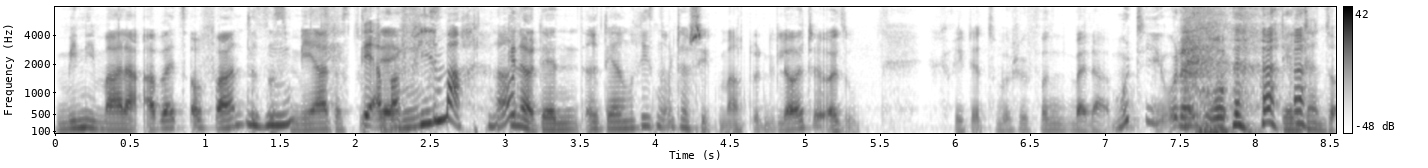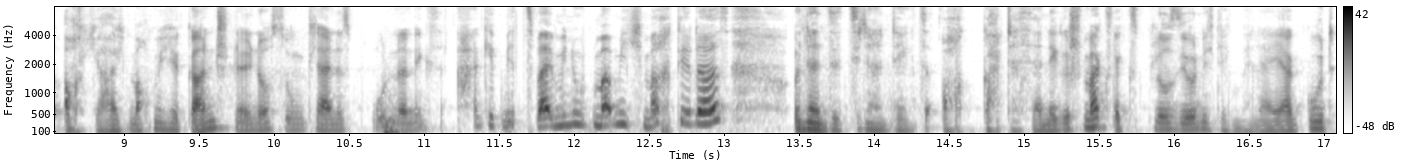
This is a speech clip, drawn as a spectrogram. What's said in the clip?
minimaler Arbeitsaufwand. Das mhm. ist mehr, dass du der denkst, aber viel macht, ne? Genau, der, der einen riesen Unterschied macht. Und die Leute, also ich rede ja zum Beispiel von meiner Mutti oder so, denkt dann so, ach ja, ich mache mir hier ganz schnell noch so ein kleines Brot und dann denkst du, ah, gib mir zwei Minuten, Mami, ich mach dir das. Und dann sitzt sie da und denkt so, ach Gott, das ist ja eine Geschmacksexplosion. Ich denke mir, naja, gut,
